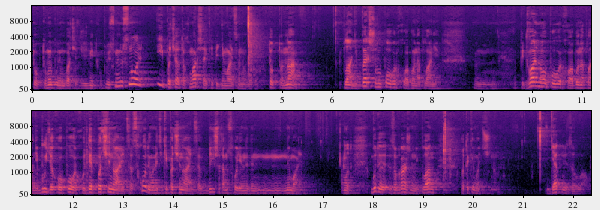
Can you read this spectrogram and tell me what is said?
Тобто ми будемо бачити відмітку плюс-мінус 0 і початок марша, який піднімається нагору. Тобто на плані першого поверху або на плані підвального поверху, або на плані будь-якого поверху, де починаються сходи, вони тільки починаються, більше там сходів немає. От, буде зображений план отаким от чином. Дякую за увагу.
